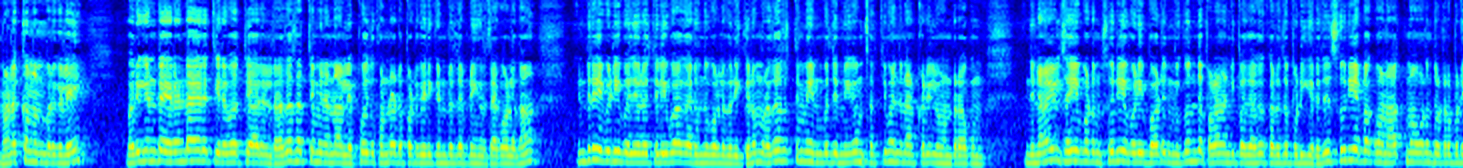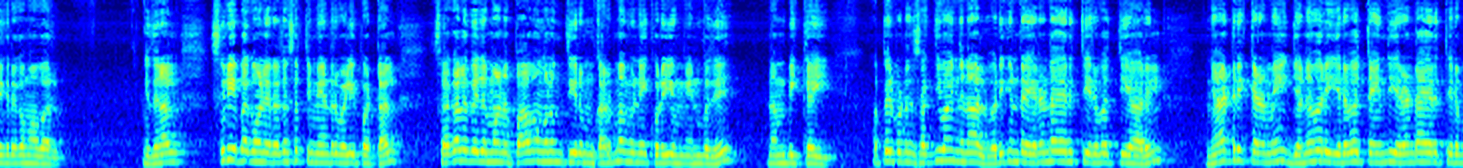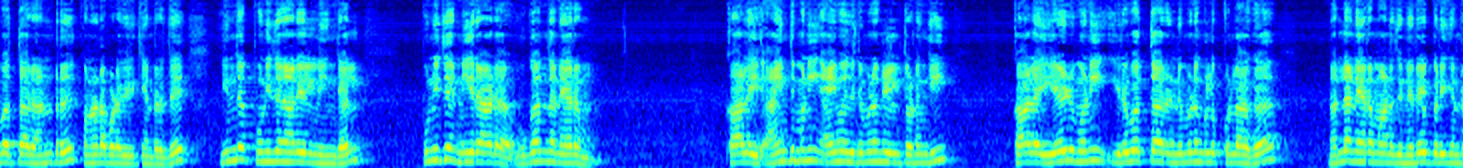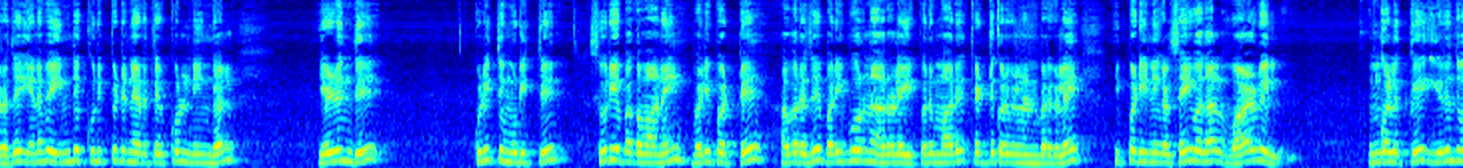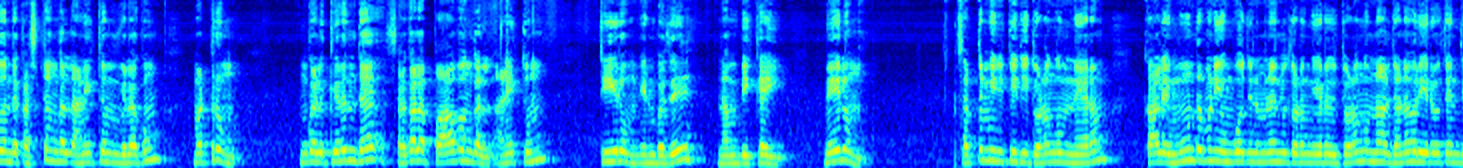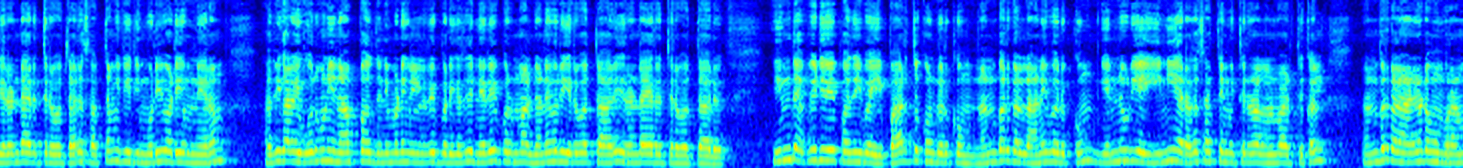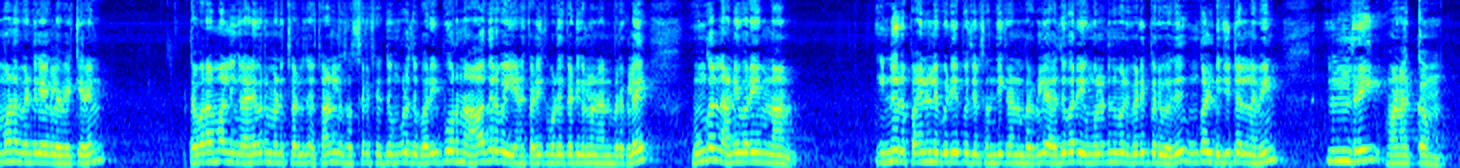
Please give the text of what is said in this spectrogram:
வணக்கம் நண்பர்களே. வருகின்ற இரண்டாயிரத்தி இருபத்தி ஆறில் ரத சப்தமி நாள் எப்போது கொண்டாடப்படவிருக்கின்றது அப்படிங்கிற தகவலை தான் இன்றைய வீடியோ பதிவில் தெளிவாக அறிந்து கொள்ளவிருக்கிறோம். ரத சப்தமி என்பது மிகவும் சக்தி வாய்ந்த நாட்களில் ஒன்றாகும். இந்த நாளில் செய்யப்படும் சூரிய வழிபாடு மிகுந்த பலனளிப்பதாக கருதப்படுகிறது. சூரிய பகவான் ஆத்மாவுடன் தொடர்புடைய கிரகம் ஆவார். இதனால் சூரிய பகவானை ரதசக்தி என்று வழிபட்டால் சகல விதமான பாவங்களும் தீரும் கர்ம வினை குறையும் என்பது நம்பிக்கை. அப்பேற்பட்ட சக்தி வாய்ந்த நாள் வருகின்ற இரண்டாயிரத்தி இருபத்தி ஆறில் ஞாயிற்றுக்கிழமை ஜனவரி இருபத்தைந்து இரண்டாயிரத்தி இருபத்தாறு அன்று கொண்டாடப்படவிருக்கின்றது. இந்த புனித நாளில் நீங்கள் புனித நீராட உகந்த நேரம் காலை ஐந்து மணி ஐம்பது நிமிடங்களில் தொடங்கி காலை ஏழு மணி இருபத்தாறு நிமிடங்களுக்குள்ளாக நல்ல நேரமானது நிறைவு பெறுகின்றது எனவே இந்த குறிப்பிட்ட நேரத்திற்குள் நீங்கள் எழுந்து குளித்து முடித்து சூரிய பகவானை வழிபட்டு அவரது பரிபூர்ண அருளை பெறுமாறு கேட்டுக்கொள்கிற நண்பர்களே. இப்படி நீங்கள் செய்வதால் வாழ்வில் உங்களுக்கு இருந்து வந்த கஷ்டங்கள் அனைத்தும் விலகும் மற்றும் உங்களுக்கு இருந்த சகல பாவங்கள் அனைத்தும் தீரும் என்பது நம்பிக்கை. மேலும் சப்தமி திதி தொடங்கும் நேரம் காலை மூன்று மணி ஒன்பது நிமிடங்கள் தொடங்குகிறது. தொடங்கும் நாள் ஜனவரி இருபத்தைந்து இரண்டாயிரத்தி இருபத்தாறு. சப்தமி தேதி முடிவடையும் நேரம் அதிகாலை ஒரு மணி நாற்பது நிமிடங்கள் நிறைவு நிறைவு பெறும் நாள் ஜனவரி இருபத்தாறு இரண்டாயிரத்தி இருபத்தாறு. இந்த வீடியோ பதிவை பார்த்து கொண்டிருக்கும் நண்பர்கள் அனைவருக்கும் என்னுடைய இனிய ரத திருநாள் நல்வாழ்த்துக்கள். நண்பர்கள் அனைவரிடம் ஒரு அன்பான வேண்டுகைகளை வைக்கிறேன். தவறாமல் நீங்கள் அனைவரும் என் சேனல் சேனலுக்கு சப்ஸ்கிரைப் செய்து உங்களது பரிபூர்ண ஆதரவை எனக்கு அளிக்கப்பட்டு கேட்டுக்கொள்ளும் நண்பர்களே. உங்கள் அனைவரையும் நான் இன்னொரு பயனுள்ள வீடியோ பதிவில் சந்திக்கிற நண்பர்களே. அதுவரை உங்களிடம் விடைபெறுவது உங்கள் டிஜிட்டல் நவீன். நன்றி வணக்கம்.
